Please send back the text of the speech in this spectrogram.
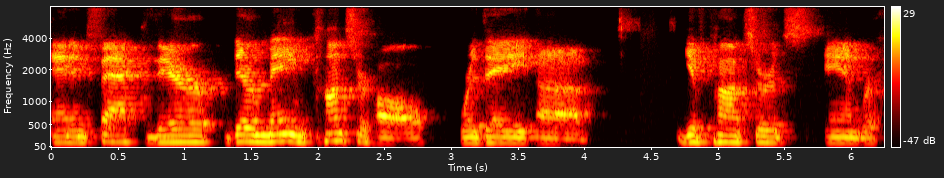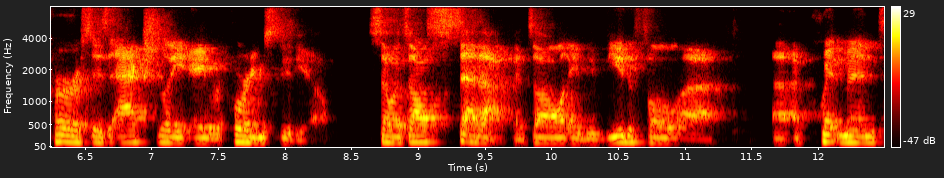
And in fact, their their main concert hall where they uh, give concerts and rehearse is actually a recording studio. So it's all set up. It's all a beautiful uh, uh, equipment,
